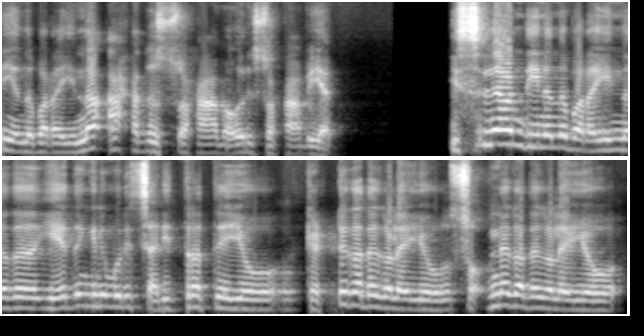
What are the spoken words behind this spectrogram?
എന്ന് പറയുന്ന ഒരു സുഹാബിയാണ് ഇസ്ലാം ദീൻ എന്ന് പറയുന്നത് ഏതെങ്കിലും ഒരു ചരിത്രത്തെയോ കെട്ടുകഥകളെയോ സ്വപ്നകഥകളെയോ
